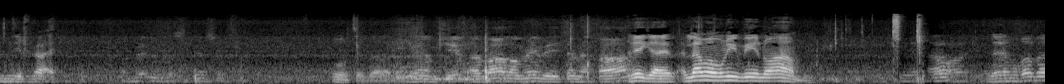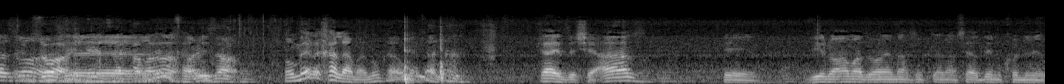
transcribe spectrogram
בדיחה. רגע, למה אומרים ויהי נועם? זה מובא בהזוהר. זוהר, זה- כן. אומר לך למה, נו, אומר את זה שאז, כן, נועם עד אולי נעשה כלל נעשה ידינו כוננהו.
